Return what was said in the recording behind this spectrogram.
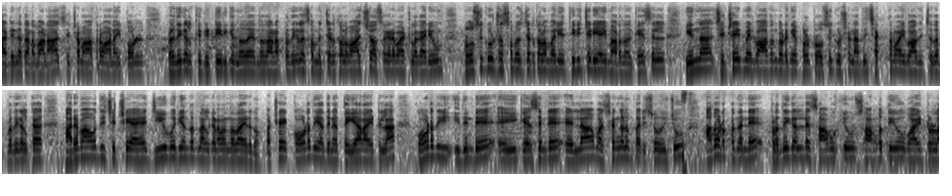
കഠിന തടവാണ്. ആ ശിക്ഷ മാത്രമാണ് ഇപ്പോൾ പ്രതികൾക്ക് കിട്ടിയിരിക്കുന്നത് എന്നതാണ്. പ്രതികളെ സംബന്ധിച്ചിടത്തോളം ആശ്വാസകരമായിട്ടുള്ള കാര്യവും പ്രോസിക്യൂഷനെ സംബന്ധിച്ചിടത്തോളം വലിയ തിരിച്ചടിയായി മാറുന്നത്. കേസിൽ ഇന്ന് ശിക്ഷയിന്മേൽ വാദം തുടങ്ങിയപ്പോൾ പ്രോസിക്യൂഷൻ അതിശക്തമായി വാദിച്ചത് പ്രതികൾക്ക് പരമാവധി ശിക്ഷയായ ജീവപര്യന്തം നൽകണമെന്നതായിരുന്നു. പക്ഷേ കോടതി അതിന് തയ്യാറായിട്ടില്ല. കോടതി ഇതിന്റെ ഈ കേസിന്റെ എല്ലാ വശങ്ങളും പരിശോധിച്ചു. അതോടൊപ്പം തന്നെ പ്രതികളുടെ സാമൂഹ്യവും സാമ്പത്തികവുമായിട്ടുള്ള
